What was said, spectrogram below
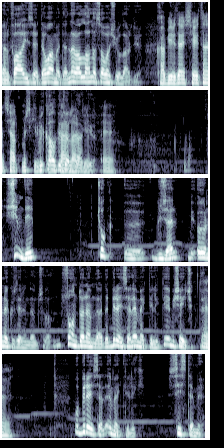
Yani faize devam edenler Allah'la savaşıyorlar diyor. Kabirden şeytan çarpmış gibi, Gibi kalkarlar kalkacaklar diyor. diyor. Evet. Şimdi çok e, güzel bir örnek üzerinden tutalım. Son dönemlerde bireysel emeklilik diye bir şey çıktı. Evet. Bu bireysel emeklilik sistemi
